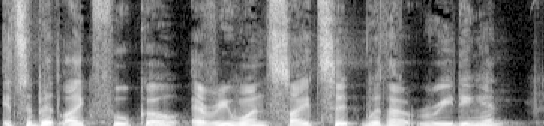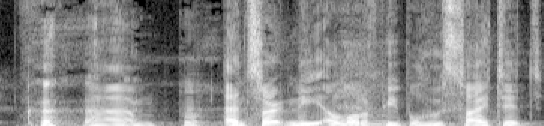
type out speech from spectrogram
it's a bit like Foucault. Everyone cites it without reading it. Um, and certainly a lot of people who cite it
